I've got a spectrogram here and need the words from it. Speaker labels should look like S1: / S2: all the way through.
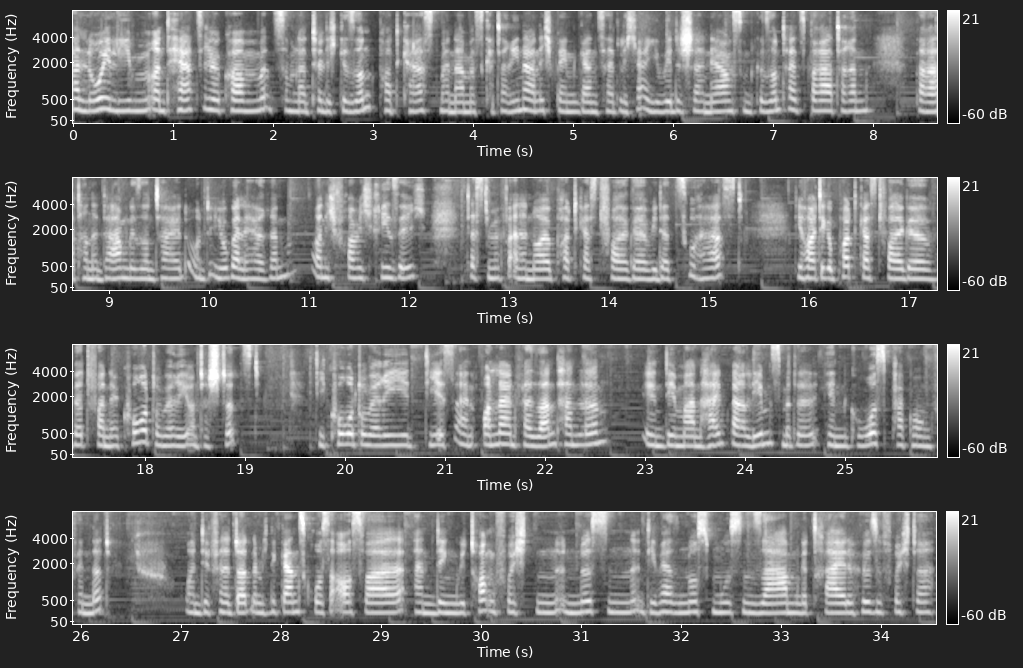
S1: Hallo ihr Lieben und herzlich willkommen zum Natürlich Gesund Podcast. Mein Name ist Katharina und ich bin ganzheitliche ayurvedische Ernährungs- und Gesundheitsberaterin, Beraterin in Darmgesundheit und Yogalehrerin. Und ich freue mich riesig, dass du mir für eine neue Podcast-Folge wieder zuhörst. Die heutige Podcast-Folge wird von der Coro Drogerie unterstützt. Die Coro Drogerie, die ist ein Online-Versandhandel, in dem man haltbare Lebensmittel in Großpackungen findet. Und ihr findet dort nämlich eine ganz große Auswahl an Dingen wie Trockenfrüchten, Nüssen, diversen Nussmusen, Samen, Getreide, Hülsenfrüchte,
